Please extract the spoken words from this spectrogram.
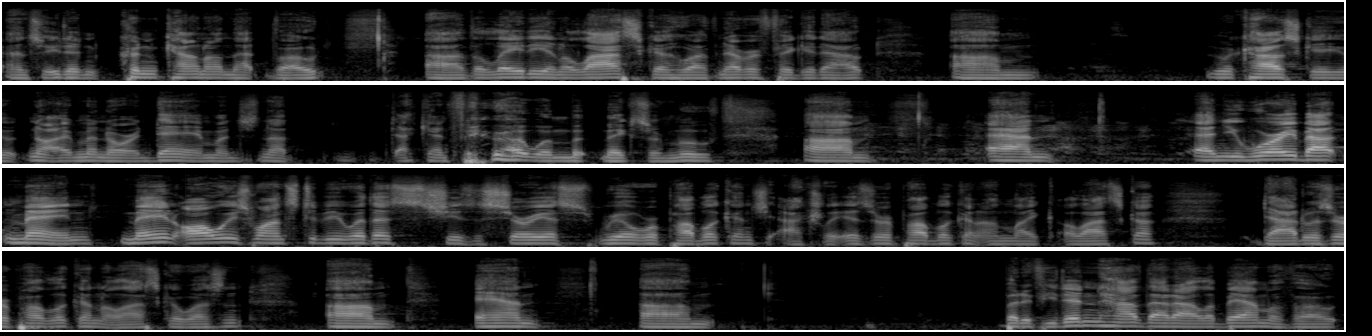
and so he didn't couldn't count on that vote. Uh, the lady in Alaska, who I've never figured out, um, Murkowski. No, I'm in her name. I'm just not. I can't figure out what makes her move. Um, and and you worry about Maine. Maine always wants to be with us. She's a serious, real Republican. She actually is a Republican, unlike Alaska. Dad was a Republican, Alaska wasn't. Um, and um, but if you didn't have that Alabama vote,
